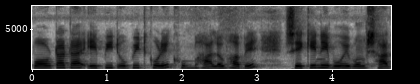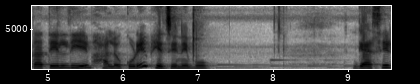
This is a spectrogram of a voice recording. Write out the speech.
পরোটাটা এপিট ওপিট করে খুব ভালোভাবে সেকে নেব এবং সাদা তেল দিয়ে ভালো করে ভেজে নেব। গ্যাসের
